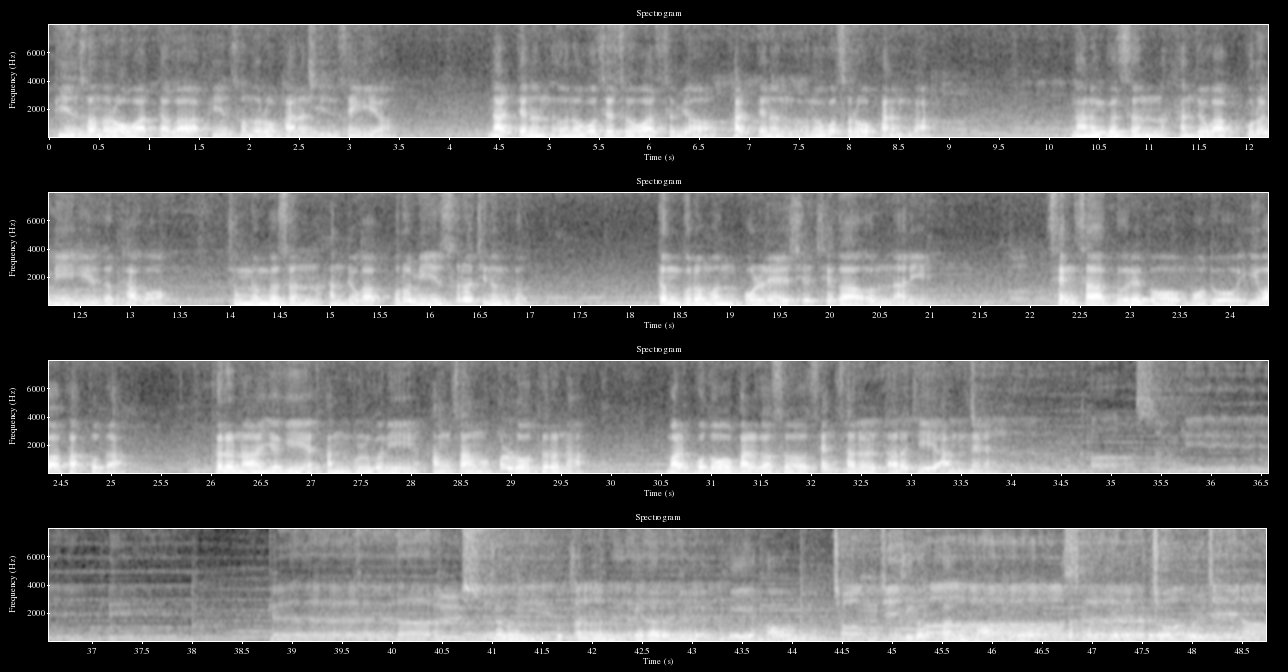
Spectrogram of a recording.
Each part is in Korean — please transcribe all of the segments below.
빈손으로 왔다가 빈손으로 가는 인생이여 날 때는 어느 곳에서 왔으며 갈 때는 어느 곳으로 가는가 나는 것은 한 조각 구름이 일듯 하고 죽는 것은 한 조각 구름이 쓰러지는 것 뜬구름은 본래 실체가 없나니 생사 거래도 모두 이와 같도다. 그러나 여기 한 물건이 항상 홀로 드러나 맑고도 밝아서 생사를 따르지 않네. 저는 부처님 깨달음에 귀하오며 지극한 마음으로 첫 번째 절을 올립니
